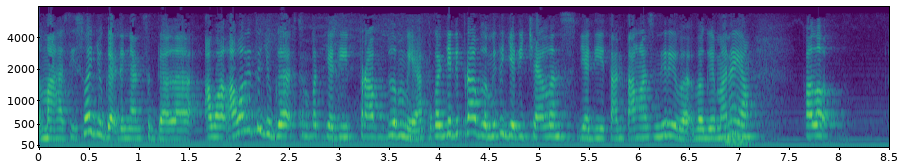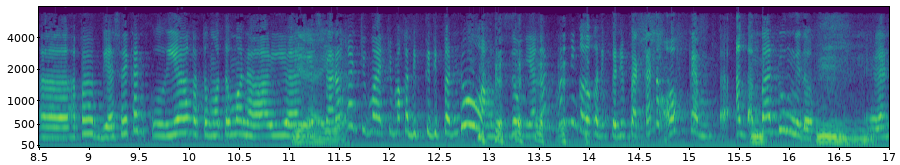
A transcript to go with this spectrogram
mahasiswa juga dengan segala awal-awal itu juga sempat jadi problem ya bukan jadi problem itu jadi challenge jadi tantangan sendiri bagaimana hmm. yang kalau uh, apa biasanya kan kuliah ketemu teman nah iya yeah, sekarang yeah. kan cuma cuma kedip-kedipan doang di Zoom ya kan ini kalau kedip-kedipan karena off cam uh, agak hmm. badung gitu hmm. ya kan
